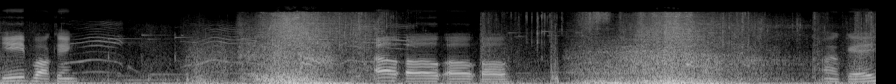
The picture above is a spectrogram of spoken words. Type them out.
keep walking. Oh, oh, oh, oh. Okay.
